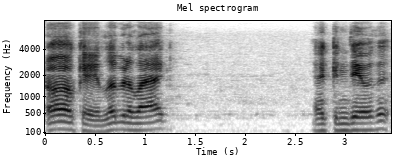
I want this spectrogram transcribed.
Oh, okay, a little bit of lag. I can deal with it.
